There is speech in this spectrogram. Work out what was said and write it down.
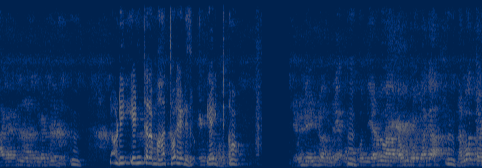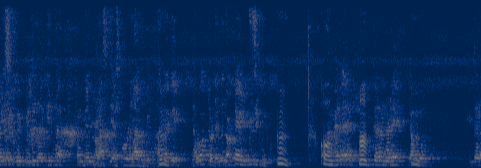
ಹಾಗಾಗಿ ನಾನು ಅದನ್ನು ಹೇಳ್ತಾ ನೋಡಿ ಎಂಟರ ಮಹತ್ವ ಹೇಳಿದರು. ಒಂದು ಎಂಟು ಅಂದ್ರೆ ಒಂದು- ಎರಡು ರೌಂಡ್ ಹೋದಾಗ ನಲವತ್ತು ಅಡಿ ಸಿಗ್ಬೇಕು. ಇದಕ್ಕಿಂತ ಕಮ್ಮಿ ಜಾಸ್ತಿ ಅಷ್ಟು ಒಳ್ಳೆದಾಗುದಿಲ್ಲ ಹಾಗಾಗಿ ನಲವತ್ತು ಅಡಿಯಿಂದ ದೊಡ್ಡ ಎಂಟು ಸಿಗ್ಬೇಕು. ಆಮೇಲೆ ಈ ತರ ನಡೆ ಯಾವುದು? ಈ ತರ.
